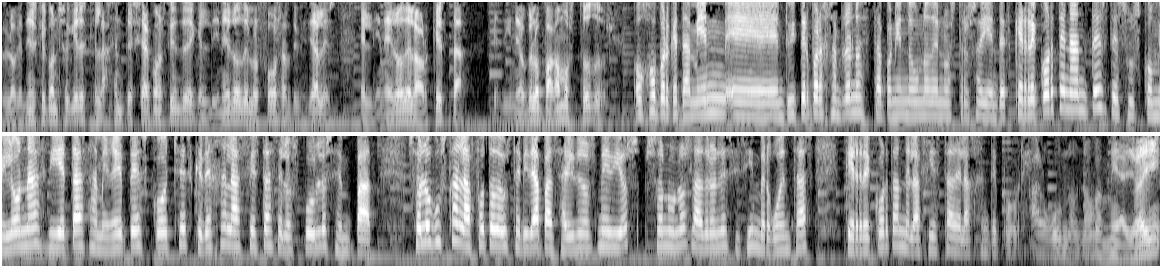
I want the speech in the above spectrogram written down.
lo que tienes que conseguir es que la gente sea consciente de que el dinero de los fuegos artificiales, el dinero de la orquesta, es dinero que lo pagamos todos. Ojo, porque también eh, en Twitter, por ejemplo, nos está poniendo uno de nuestros oyentes que recorten antes de sus comilonas, dietas, amiguetes, coches, que dejen las fiestas de los pueblos en paz. Solo buscan la foto de austeridad para salir en los medios, son unos ladrones y sinvergüenzas que recortan de la fiesta de la gente pobre. Alguno, ¿no? Pues mira, yo ahí,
